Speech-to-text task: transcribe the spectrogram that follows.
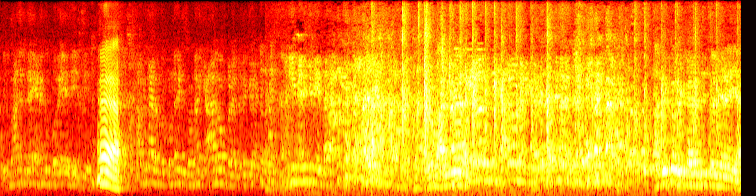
இது மாதிரி தான் எனக்கு புரியுது ஆ, தமிழ்நாடு உங்க பொண்டாட்டி சொன்னா யாரோ உங்களை நினைக்கிறாங்க நீ நினைக்கிறீல்ல ரொம்ப அருமையான யாரோ நினைக்கிறாங்க அதுக்கு ஒரு கருத்து சொல்கிறேன் ஐயா.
